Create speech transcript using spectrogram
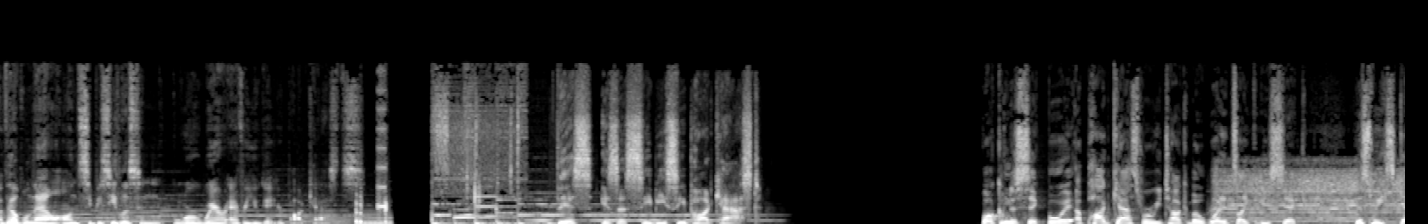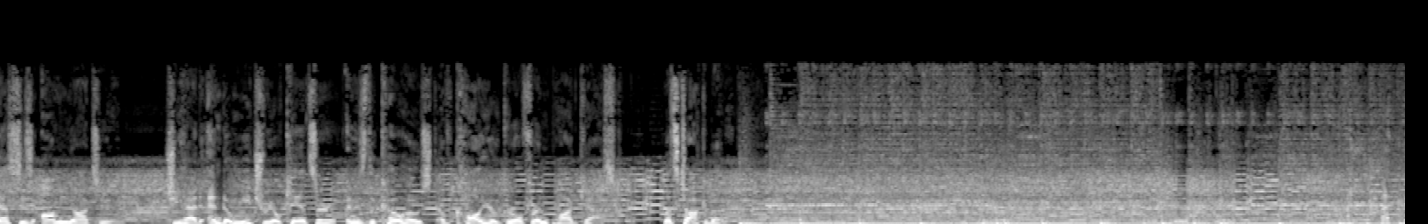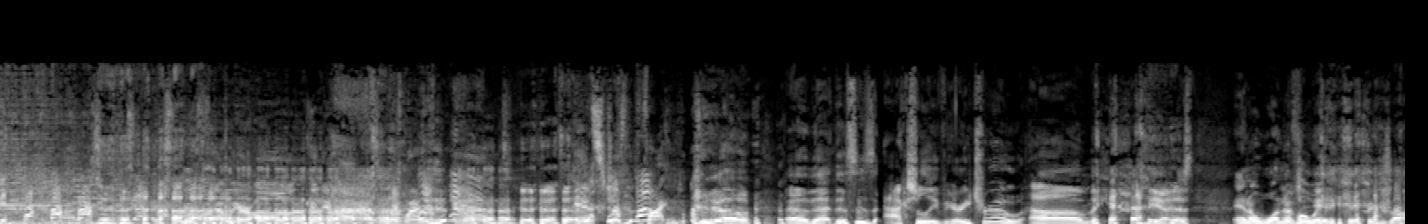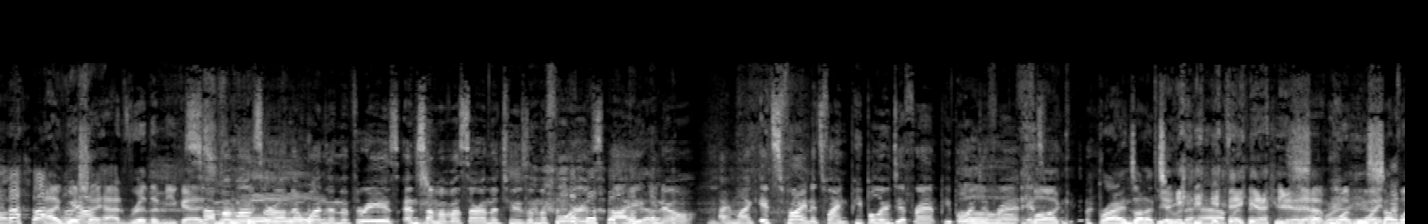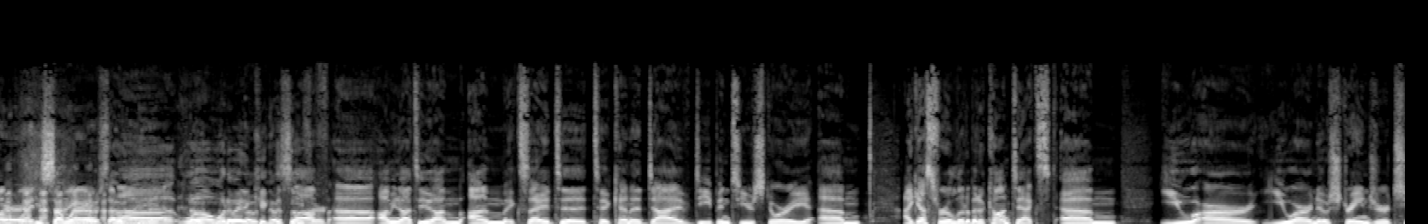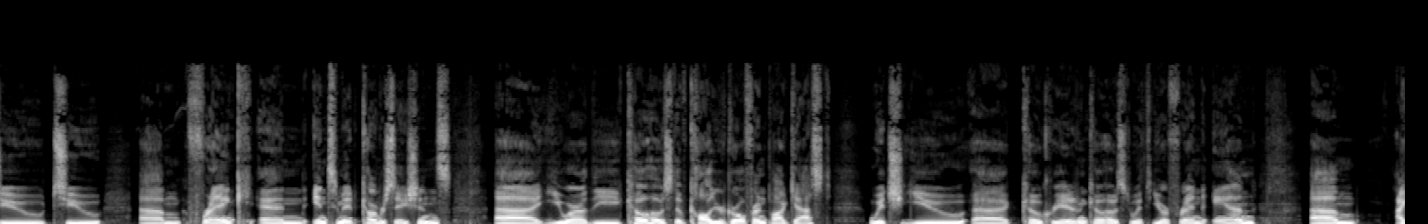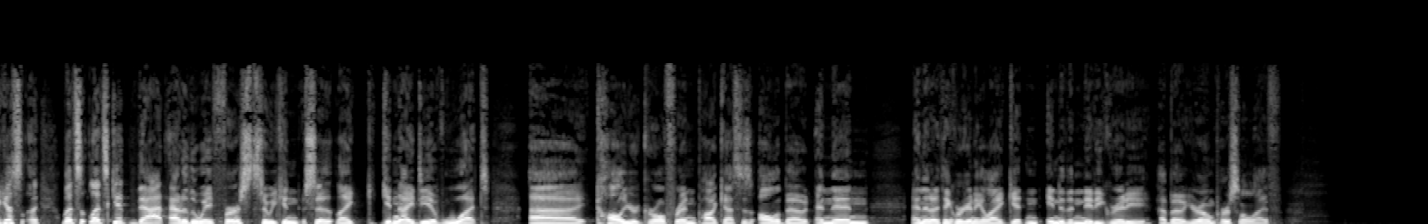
available now on CBC Listen or wherever you get your podcasts. This is a CBC podcast. Welcome to Sick Boy, a podcast where we talk about what it's like to be sick. This week's guest is Aminatou. She had endometrial cancer and is the co host of Call Your Girlfriend podcast. Let's talk about it. It's just fine. Yo, uh, that this is actually very true. Um, yeah, just and a wonderful way to kick things off. I wish I had rhythm, you guys. Some of us are on the ones and the threes, and some of us are on the twos and the fours. I, Yeah. you know, I'm like, it's fine, it's fine. People are different. People are Oh, different. It's fuck. fine. Brian's on a two and a half. I think Yeah, he's yeah. somewhere. One he's point- somewhere. one point he's somewhere. three or something. Uh, out in- well, out what a in- way to out kick in the this off. ether. Uh, Aminatou, I'm I'm excited to to kind of dive deep into your story. Um, I guess for a little bit of context, um, you are you are no stranger to to um, frank and intimate conversations. Uh, you are the co-host of Call Your Girlfriend podcast, which you uh, co-created and co-host with your friend Ann. Um, I guess uh, let's let's get that out of the way first, so we can so like get an idea of what uh, "Call Your Girlfriend" podcast is all about, and then and then I think we're gonna like get in, into the nitty gritty about your own personal life.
